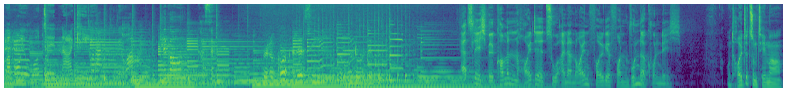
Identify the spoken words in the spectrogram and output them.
headed. Moyo wote na akili. Tunakutunewa, Ligon Kasem. Beroko Rizzi, Rumudo Libi. Herzlich willkommen heute zu einer neuen Folge von Wunderkundig. Und heute zum Thema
